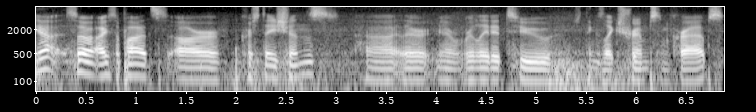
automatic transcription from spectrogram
Yeah, so isopods are crustaceans. Uh, they're you know, related to things like shrimps and crabs.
